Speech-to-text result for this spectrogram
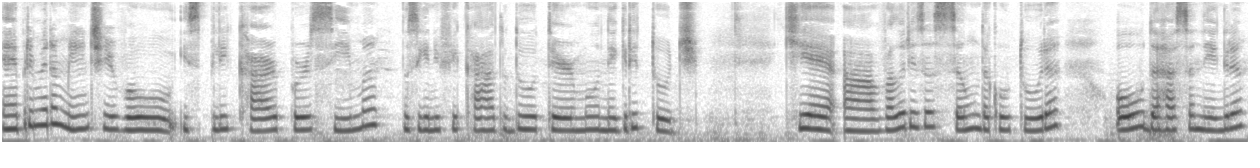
É, primeiramente, vou explicar por cima o significado do termo negritude, que é a valorização da cultura ou da raça negra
